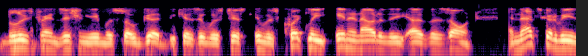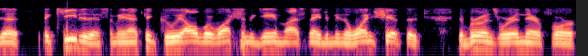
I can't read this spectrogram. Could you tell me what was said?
Blues transition game was so good because it was just it was quickly in and out of the uh, the zone, and that's going to be the the key to this. I mean, I think we all were watching the game last night. I mean, the one shift that the Bruins were in there for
